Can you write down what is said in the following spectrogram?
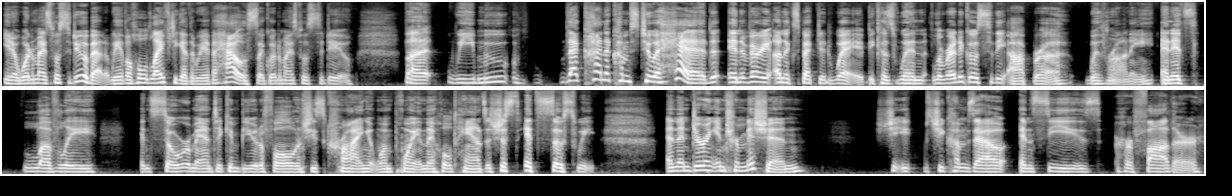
you know, what am I supposed to do about it? We have a whole life together. We have a house. Like, what am I supposed to do? But we move, that kind of comes to a head in a very unexpected way because when Loretta goes to the opera with Ronnie, and it's lovely and so romantic and beautiful, and she's crying at one point and they hold hands. It's just, it's so sweet. And then during intermission, she she comes out and sees her father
